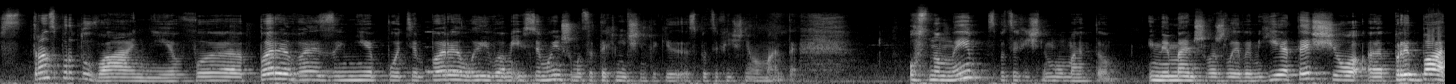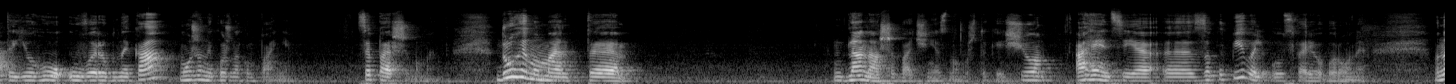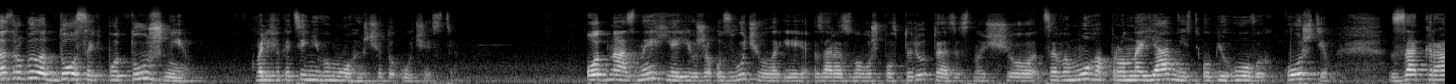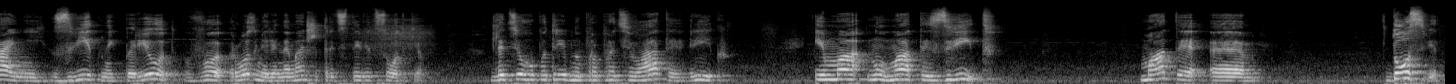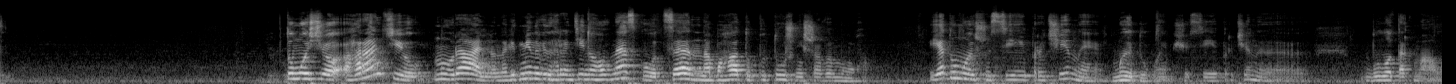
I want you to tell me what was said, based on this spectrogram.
в транспортуванні, в перевезенні, потім переливам і всьому іншому, це технічні такі специфічні моменти. Основним специфічним моментом і не менш важливим є те, що е, придбати його у виробника може не кожна компанія. Це перший момент. Другий момент е, на наше бачення знову ж таки, що агенція е, закупівель у сфері оборони вона зробила досить потужні кваліфікаційні вимоги щодо участі. Одна з них, я її вже озвучувала і зараз знову ж повторю тезисно, що це вимога про наявність обігових коштів за крайній звітний період в розмірі не менше 30%. Для цього потрібно пропрацювати рік і ну, мати звіт, мати е, досвід. Тому що гарантію, ну реально, на відміну від гарантійного внеску, це набагато потужніша вимога. Я думаю, що з цієї причини, ми думаємо, що з цієї причини було так мало.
